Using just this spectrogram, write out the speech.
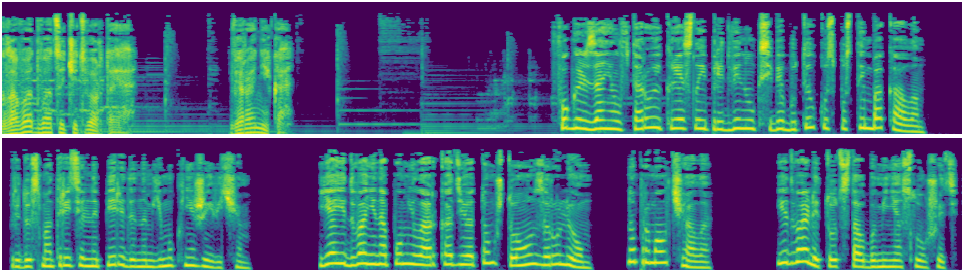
Глава 24. Вероника. Фоголь занял второе кресло и придвинул к себе бутылку с пустым бокалом, предусмотрительно переданным ему княжевичем. Я едва не напомнила Аркадию о том, что он за рулем, но промолчала. Едва ли тот стал бы меня слушать.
